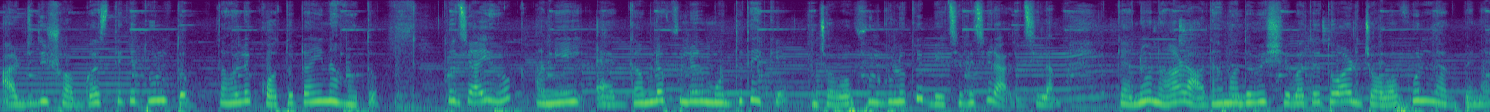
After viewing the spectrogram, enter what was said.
আর যদি সব গাছ থেকে তুলতো, তাহলে কতটাই না হতো। তো যাই হোক, আমি এই এক গামলা ফুলের মধ্যে থেকে জবা ফুলগুলোকে বেছে বেছে রাখছিলাম। কেননা রাধা মাধবের সেবাতে তো আর জবা ফুল লাগবে না।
